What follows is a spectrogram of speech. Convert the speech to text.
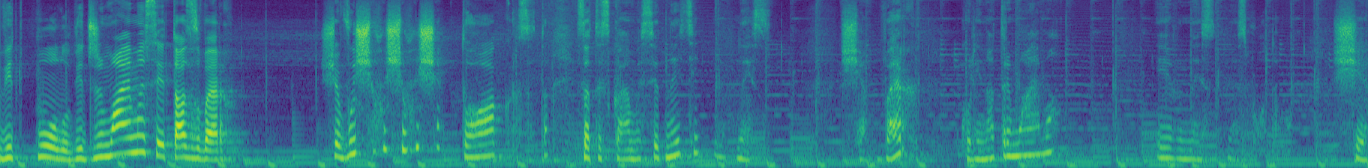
від полу віджимаємося і таз зверх. Ще вище, вище, вище. Так, красота. Затискаємо сідниці і вниз. Ще вверх, коліна тримаємо і вниз не зводимо. Ще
